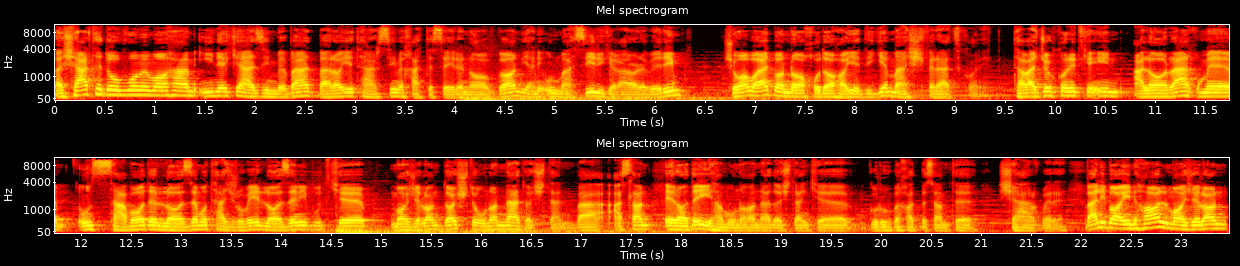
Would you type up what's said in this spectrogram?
و شرط دوم ما هم اینه که از این به بعد برای ترسیم خط سیر ناوگان یعنی اون مسیری که قراره بریم شما باید با ناخداهای دیگه مشورت کنید. توجه کنید که این علا رقم اون سواد لازم و تجربه لازمی بود که ماجلان داشت و اونا نداشتن و اصلا اراده ای هم اونها نداشتن که گروه بخواد به سمت شرق بره. ولی با این حال ماجلان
